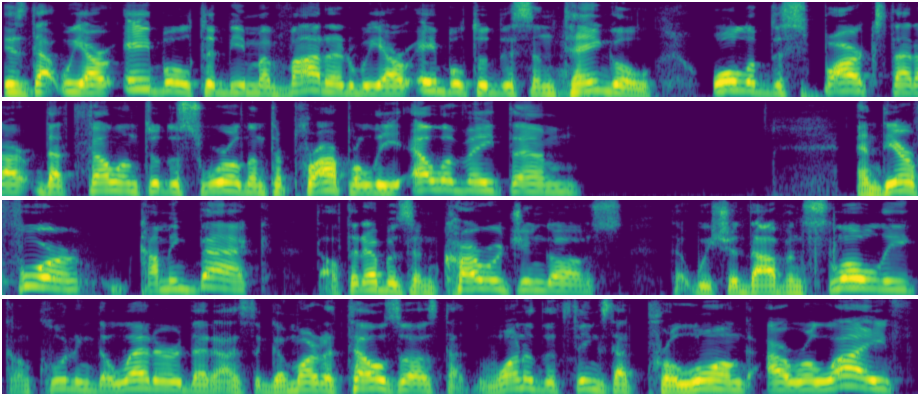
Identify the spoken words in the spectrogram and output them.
is that we are able to be mavared, we are able to disentangle all of the sparks that are that fell into this world and to properly elevate them. And therefore, coming back, the Alter Rebbe is encouraging us that we should daven slowly, concluding the letter that, as the Gemara tells us, that one of the things that prolong our life,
